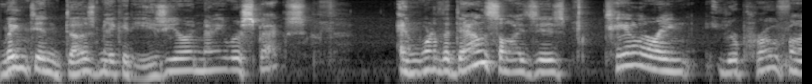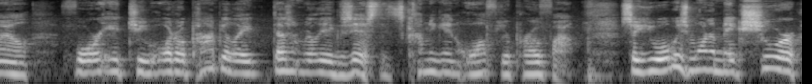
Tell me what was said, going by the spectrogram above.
LinkedIn does make it easier in many respects. And one of the downsides is tailoring your profile for it to auto populate doesn't really exist. It's coming in off your profile. So you always want to make sure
